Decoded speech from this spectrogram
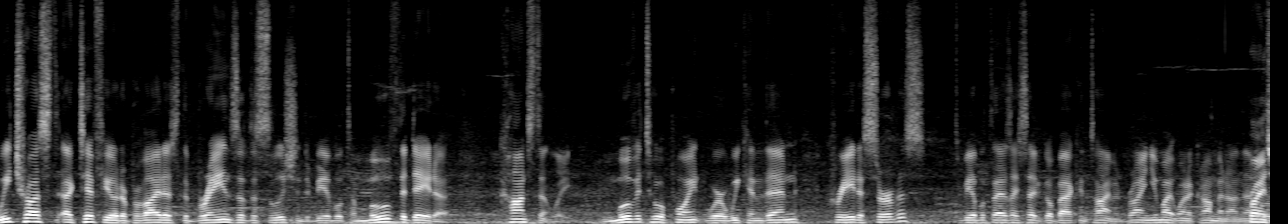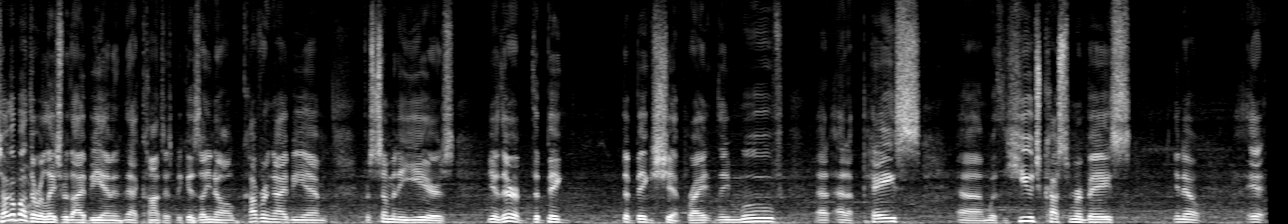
we trust Actifio to provide us the brains of the solution to be able to move the data constantly, move it to a point where we can then create a service to be able to, as I said, go back in time. And Brian, you might want to comment on that. Brian, talk about more. the relation with IBM in that context, because you know, covering IBM for so many years, you know, they're the big, the big ship, right? They move at, at a pace um, with a huge customer base. You know, it,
